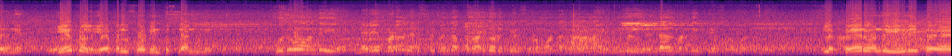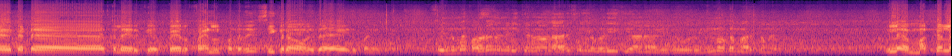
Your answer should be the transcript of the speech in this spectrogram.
எதுங்க? ஏப்ரல் ஏப்ரல் ஃபோர்டீன்த்து பிளான் பண்ணியிருக்கோம். பொதுவாக வந்து நிறைய படம் நடிச்ச பேர் தான் படத்தோட பேர் சொல்ல மாட்டாங்க. ஆனால் உங்களுக்கு ரெண்டாவது படத்துக்கு பேர் சொல்ல மாட்டாங்க. இல்லை பேர் வந்து இறுதி கட்டத்தில் இருக்குது பேர் ஃபைனல் பண்ணுறது சீக்கிரம் இதை இது பண்ணிடுறோம் ஸோ இந்த மாதிரி படங்கள் நடிக்கிறதுனால அரசியல் வருகைக்கான இது ஒரு முன்னோட்டமாக இருக்கலாமா. இல்லை மக்கள்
